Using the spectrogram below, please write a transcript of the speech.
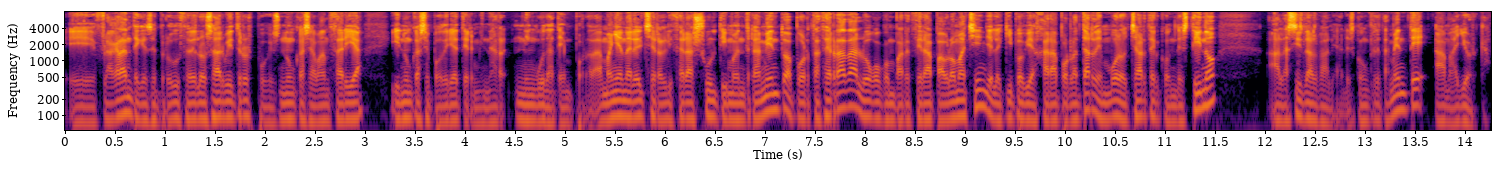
eh, flagrante que se produce de los árbitros, pues nunca se avanzaría y nunca se podría terminar ninguna temporada. Mañana el Elche realizará su último entrenamiento a puerta cerrada, luego comparecerá Pablo Machín y el equipo viajará por la tarde en vuelo charter con destino a las Islas Baleares, concretamente a Mallorca.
